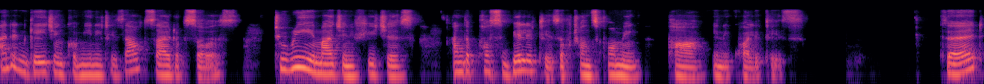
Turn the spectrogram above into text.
and engaging communities outside of SOAS to reimagine futures and the possibilities of transforming power inequalities. Third,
